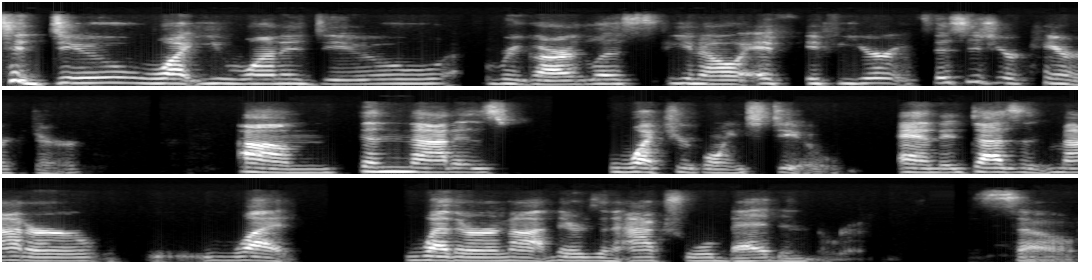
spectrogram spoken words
to do what you want to do regardless you know if if you're if this is your character um then that is what you're going to do. And it doesn't matter what whether or not there's an actual bed in the room. So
